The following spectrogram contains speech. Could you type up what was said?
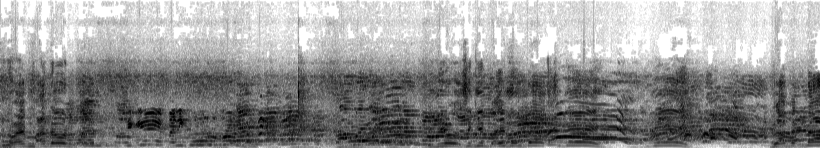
Ano ba, Adol? Sige, panikuro ko. Sige, sige, Idol back. Sige. Sige. Malapit na.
